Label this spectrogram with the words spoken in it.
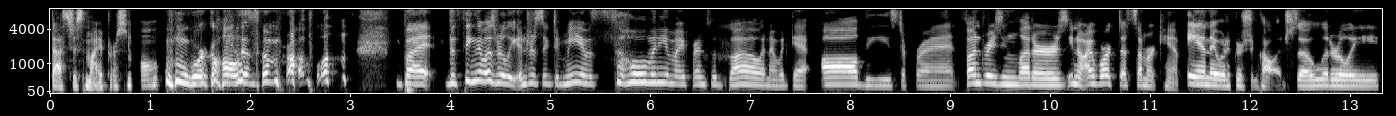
That's just my personal workaholism problem. But the thing that was really interesting to me was so many of my friends would go and I would get all these different fundraising letters. You know, I worked at summer camp and I went to Christian college. So literally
